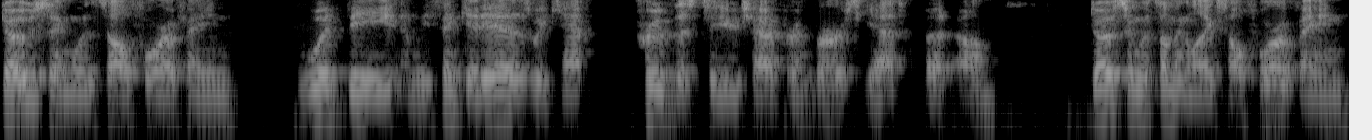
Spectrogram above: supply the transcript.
dosing with sulforaphane would be, and we think it is. We can't prove this to you chapter and verse yet, but um, dosing with something like sulforaphane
